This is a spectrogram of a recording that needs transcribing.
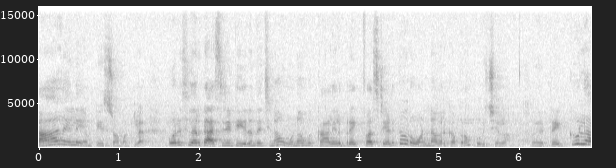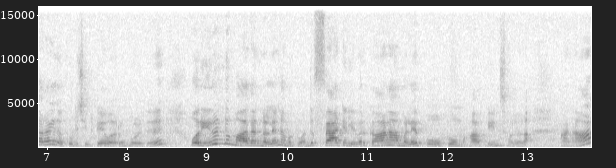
காலையில் எம்டி ஸ்டொமக்கில் ஒரு சிலருக்கு அசிடிட்டி இருந்துச்சுன்னா உணவு காலையில் பிரேக்ஃபாஸ்ட் எடுத்து ஒரு ஒன் ஹவருக்கு அப்புறம் குடிச்சிடலாம். ஸோ ரெகுலராக இதை குடிச்சிக்கிட்டே வரும்பொழுது ஒரு இரண்டு மாதங்களில் நமக்கு வந்து ஃபேட்டி லிவர் காணாமலே போகும் அப்படின்னு சொல்லலாம். ஆனால்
